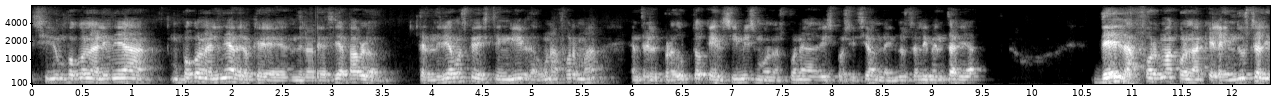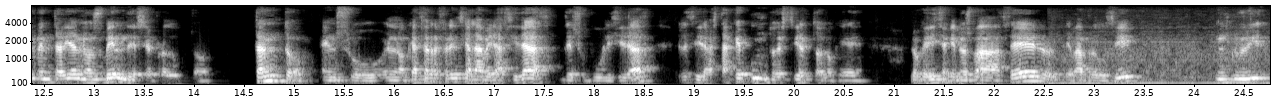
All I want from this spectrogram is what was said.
Sí, un poco en la línea, un poco en la línea de lo que, de lo que decía Pablo. Tendríamos que distinguir de alguna forma entre el producto que en sí mismo nos pone a disposición la industria alimentaria de la forma con la que la industria alimentaria nos vende ese producto, tanto en, su, en lo que hace referencia a la veracidad de su publicidad, es decir, hasta qué punto es cierto lo que, lo que dice que nos va a hacer, que va a producir, incluir,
